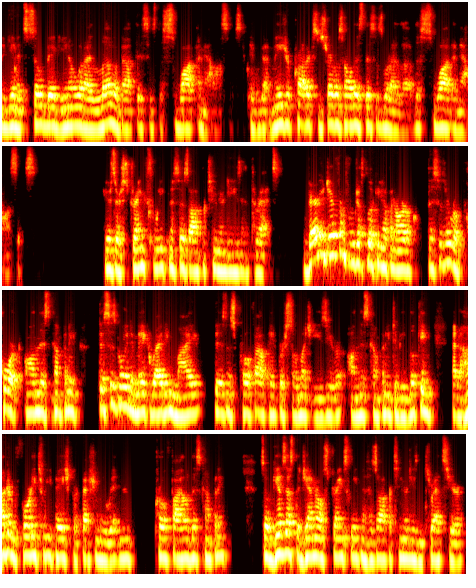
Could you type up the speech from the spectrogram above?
Again, it's so big. You know what I love about this is the SWOT analysis. Okay, we've got major products and service, all this. This is what I love, the SWOT analysis. Here's their strengths, weaknesses, opportunities, and threats. Very different from just looking up an article. This is a report on this company. This is going to make writing my business profile paper so much easier on this company to be looking at 143 page professionally written profile of this company. So it gives us the general strengths, weaknesses, opportunities, and threats here.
